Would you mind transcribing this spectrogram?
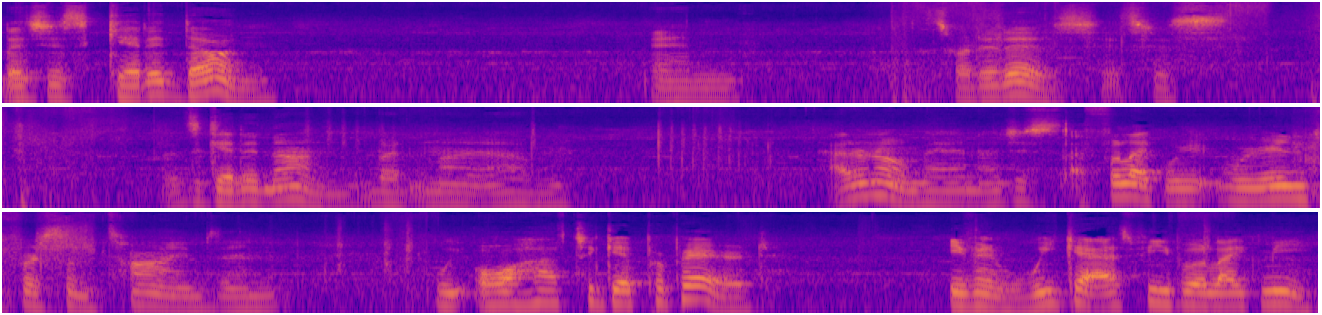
Let's just get it done. And that's what it is. It's just let's get it done. But my um I don't know, man. I just I feel like we we're in for some times and we all have to get prepared. Even weak ass people like me.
